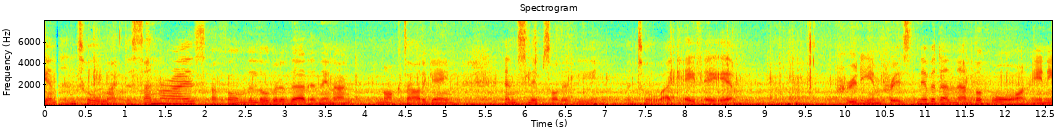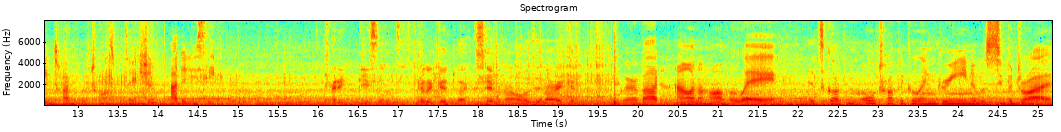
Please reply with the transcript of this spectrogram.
until like the sunrise. I filmed a little bit of that and then I knocked out again and slept solidly until like 8 a.m. Pretty impressed. Never done that before on any type of transportation. How did you sleep? Pretty decent. Got a good like seven hours in, I reckon. I think we're about an hour and a half away. It's gotten all tropical and green. It was super dry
